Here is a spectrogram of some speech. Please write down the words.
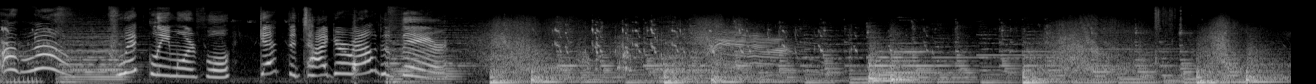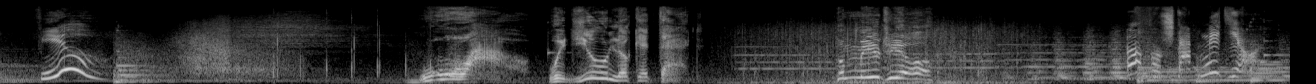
Oh no! Quickly, Morphle! Get the tiger out of there! Phew! Wow! Would you look at that? A meteor! Arthur, stop meteor!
